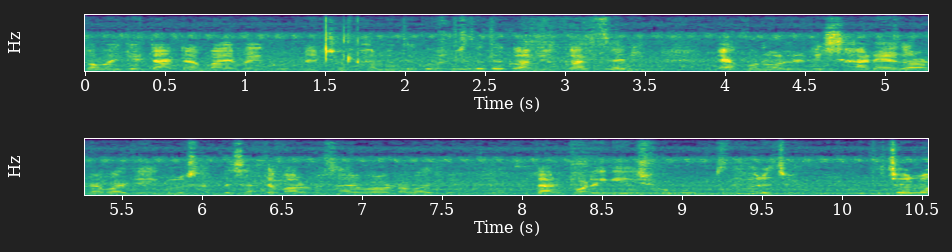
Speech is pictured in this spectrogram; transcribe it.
সবাইকে টাটা, বাই বাই গুড নাইট সব ভালো থেকো, সুস্থ থেকো, আমিও কাজ সারি। এখন অলরেডি সাড়ে এগারোটা বাজে, এগুলো সাথে সাথে বারোটা, সাড়ে বারোটা বাজবে। তারপরে গিয়ে শোবো, বুঝতে পেরেছ? তো চলো,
